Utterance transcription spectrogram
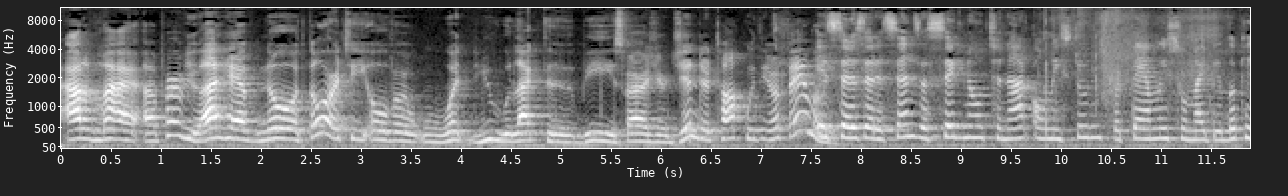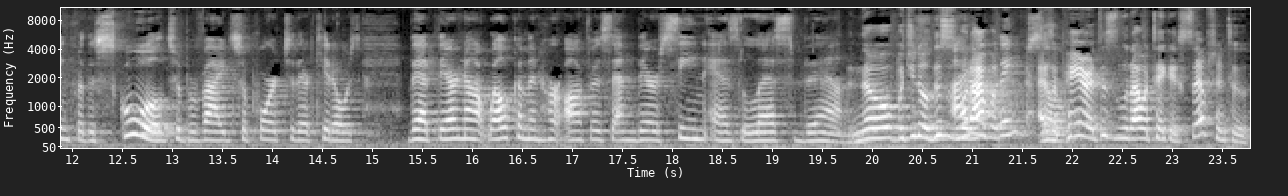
out of my uh, purview. I have no authority over what you would like to be as far as your gender. Talk with your family. It says that it sends a signal to not only students but families who might be looking for the school to provide support to their kiddos that they're not welcome in her office and they're seen as less than. No, but you know, this is what I, don't would, think as a parent, this is what I would take exception to.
